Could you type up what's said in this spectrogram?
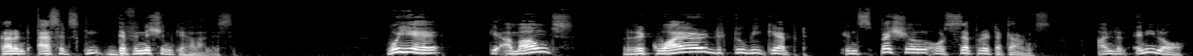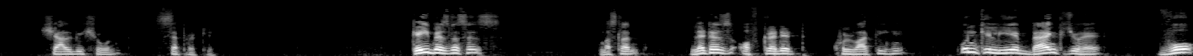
کرنٹ ایسٹس کی ڈیفینیشن کے حوالے سے۔ وہ یہ ہے کہ amounts required to be kept in special اور separate accounts under any law shall be shown separately کئی بزنس مثلاً لیٹرز آف کریڈٹ کھلواتی ہیں، ان کے لیے بینک جو ہے، وہ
